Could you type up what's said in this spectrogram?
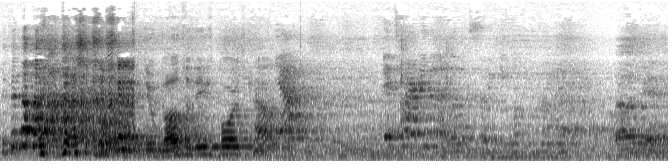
Do both of these boards count? Yeah. It's harder than it looks, so we keep looking from it. Okay.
